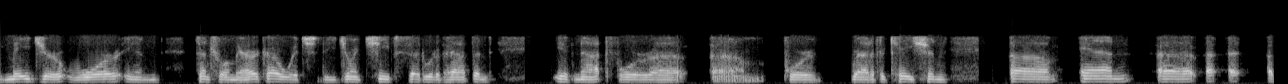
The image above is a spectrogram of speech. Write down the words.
major war in Central America, which the Joint Chiefs said would have happened if not for uh, um, for ratification, uh, and uh, a, a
